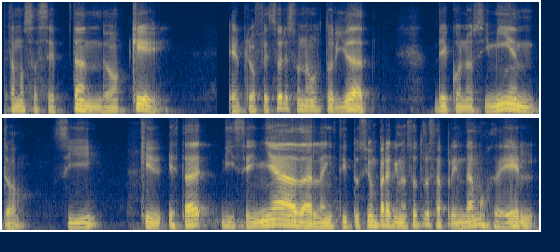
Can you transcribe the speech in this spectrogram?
estamos aceptando que el profesor es una autoridad de conocimiento, ¿sí? Que está diseñada la institución para que nosotros aprendamos de él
